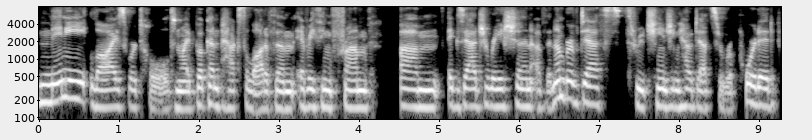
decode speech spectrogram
many lies were told and my book unpacks a lot of them everything from um, exaggeration of the number of deaths through changing how deaths are reported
